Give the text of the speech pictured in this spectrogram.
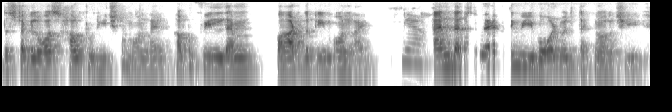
the struggle was how to reach them online, how to feel them part of the team online. yeah And that's where I think we evolved with the technology.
